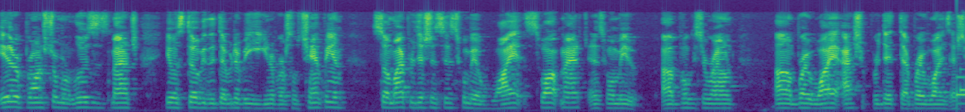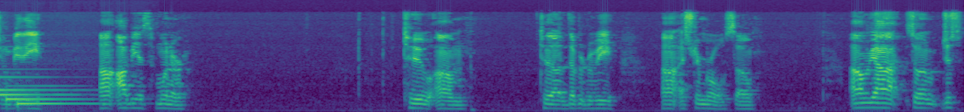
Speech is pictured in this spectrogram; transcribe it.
either Braun Strowman loses this match, he will still be the WWE Universal Champion. So my prediction is it's going to be a Wyatt Swamp match, and it's going to be uh, focused around um, Bray Wyatt. I should predict that Bray Wyatt is actually going to be the uh, obvious winner to um to the WWE uh, Extreme Rules. So um, we got so just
